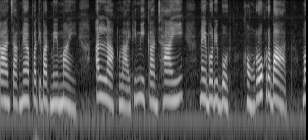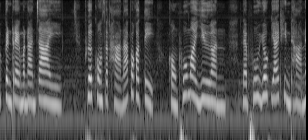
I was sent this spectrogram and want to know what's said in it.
การณ์จากแนวปฏิบัติใหม่ๆ อันหลากหลายที่มีการใช้ในบริบทของโรคระบาดมาเป็นแรงบันดาลใจ เพื่อคงสถานะปกติของผู้มาเยือน และผู้ยกย้ายถิ่นฐานใน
